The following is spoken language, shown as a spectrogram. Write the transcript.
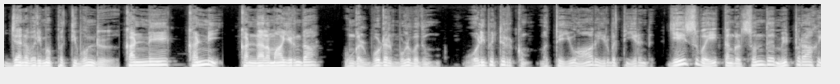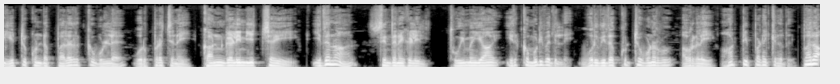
ஜனவரி முப்பத்தி ஒன்று கண்ணே கண்ணி கண்ணலமாயிருந்தால் உங்கள் உடல் முழுவதும் ஒளி பெற்றிருக்கும் மத்தேயு ஆறு இருபத்தி இரண்டு இயேசுவை தங்கள் சொந்த மீட்பராக ஏற்றுக்கொண்ட பலருக்கு உள்ள ஒரு பிரச்சனை கண்களின் இச்சை. இதனால் சிந்தனைகளில் தூய்மையாய் இருக்க முடிவதில்லை. ஒருவித குற்ற உணர்வு அவர்களை ஆட்டிப்படைக்கிறது. பல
